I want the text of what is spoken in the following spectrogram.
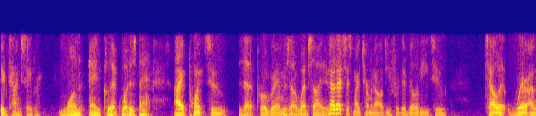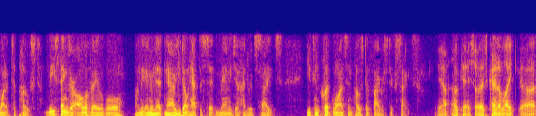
Big time saver. One and click. What is that? I point to. Is that a program or is that a website? No, that's just my terminology for the ability to tell it where I want it to post. These things are all available on the internet now. You don't have to sit and manage a hundred sites. You can click once and post to five or six sites. Yeah. Okay. So that's kind of like uh,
